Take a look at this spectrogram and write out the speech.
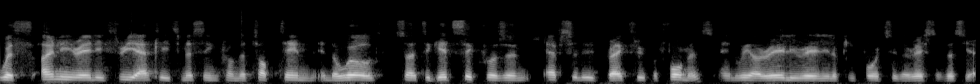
with only really three athletes missing from the top 10 in the world. So to get sixth was an absolute breakthrough performance and we are really, really looking forward to the rest of this year.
